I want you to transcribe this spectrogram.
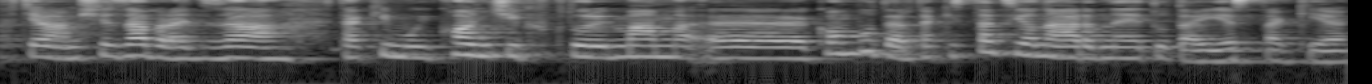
chciałam się zabrać za taki mój kącik, w którym mam e, komputer taki stacjonarny. Tutaj jest takie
